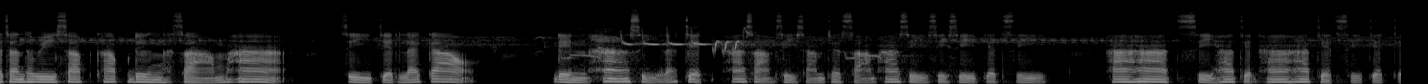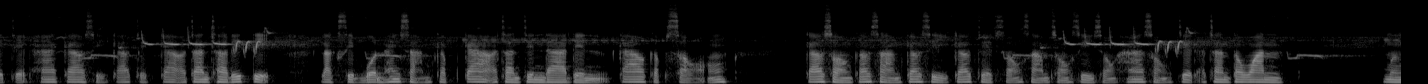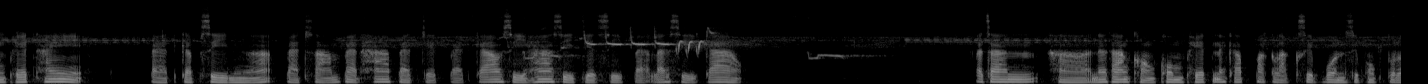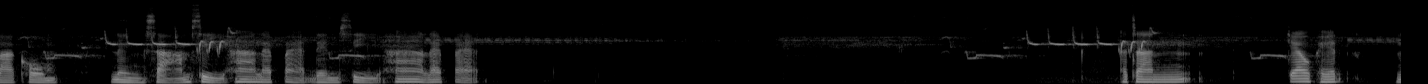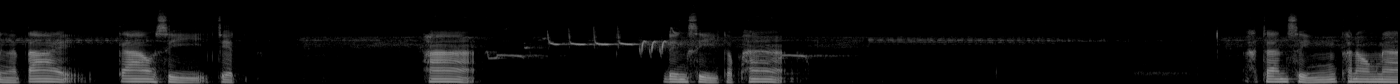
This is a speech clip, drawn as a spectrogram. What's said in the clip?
อาจารย์ทวีทรัพย์ครับ ดึง3 5 4 7และ9เด่น5 4และ7 5 3 4 3 7 3 5 4 4 4 7 4 5 5 4 5 7 5 5 7 4 7 7 7 5 9 4 9 7 9อาจารย์ชาริติ หลักสิบบนให้3กับ9อาจารย์จินดาเด่น9กับ2 9 2 9 3 9 4 9 7 2 3 2 4 2 5 2 7อาจารย์ตะวัน เมืองเพชรให้ 8 กับ 4 เหนือ 8 3 8 5 8 7 8 9 4 5 4 7 4 8 และ 4 9 อาจารย์อ่าแนวทางของคมเพชรนะครับ ปักหลัก 10 บน 16 ตุลาคม 1 3 4 5 และ 8 เด่น 4 5 และ 8อาจารย์แก้วเพชร เหนือใต้ 9 4 7 ห้าดึงสี่กับห้าอาจารย์สิงห์ขนองนา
